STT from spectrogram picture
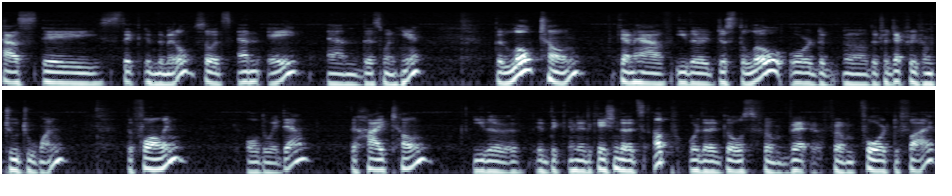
has a stick in the middle, so it's NA and this one here. The low tone can have either just the low or the, uh, the trajectory from 2 to 1, the falling all the way down, the high tone, either an indication that it's up or that it goes from, from 4 to 5,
